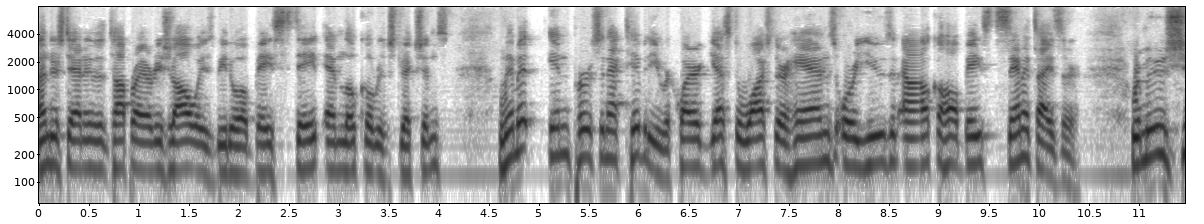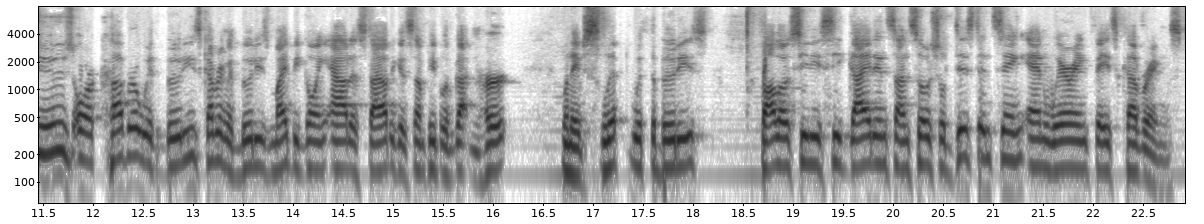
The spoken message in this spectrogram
understanding that the top priority should always be to obey state and local restrictions. Limit in person activity. Require guests to wash their hands or use an alcohol based sanitizer. Remove shoes or cover with booties. Covering with booties might be going out of style because some people have gotten hurt when they've slipped with the booties. Follow CDC guidance on social distancing and wearing face coverings.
